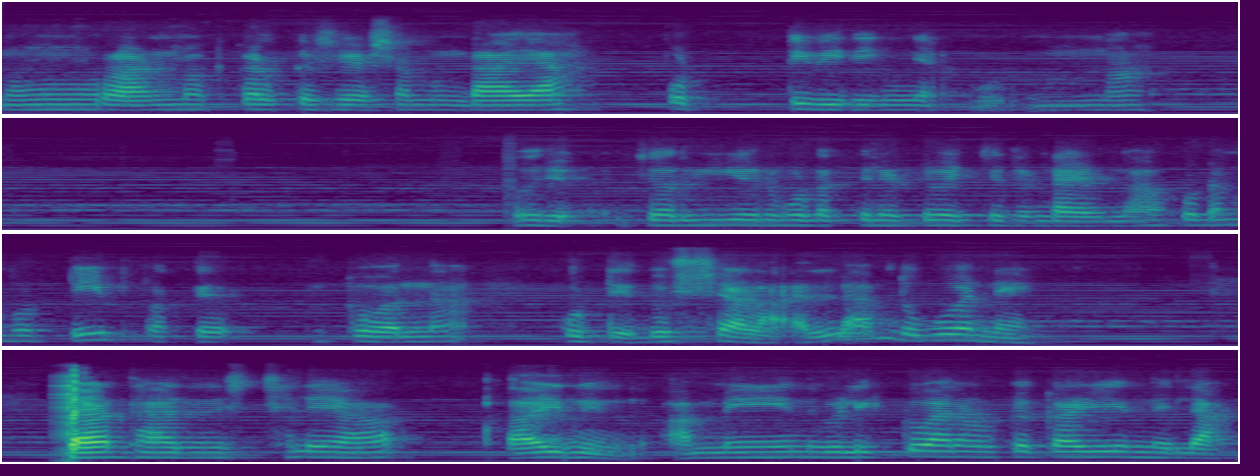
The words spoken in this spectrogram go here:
നൂറ് ശേഷം ശേഷമുണ്ടായ പൊട്ടിവിരിഞ്ഞ ഒരു ചെറിയൊരു കുടത്തിലിട്ട് വെച്ചിട്ടുണ്ടായിരുന്നു. ആ കുടം പൊട്ടി പുറത്തേക്ക് വന്ന കുട്ടി ദുശ്ശള എല്ലാം ദുഃഖ തന്നെ. ഗാന്ധാരി നിശ്ചലയായി നിന്നു. അമ്മയെന്ന് വിളിക്കുവാൻ അവൾക്ക് കഴിയുന്നില്ല.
